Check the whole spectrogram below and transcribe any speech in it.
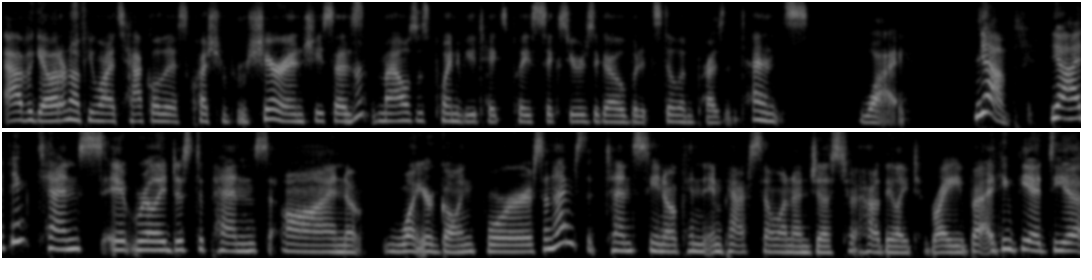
Abigail, I don't know if you want to tackle this question from Sharon. She says mm-hmm. Miles's point of view takes place six years ago, but it's still in present tense. Why? Yeah. Yeah. I think tense, it really just depends on what you're going for. Sometimes the tense, you know, can impact someone on just how they like to write. But I think the idea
